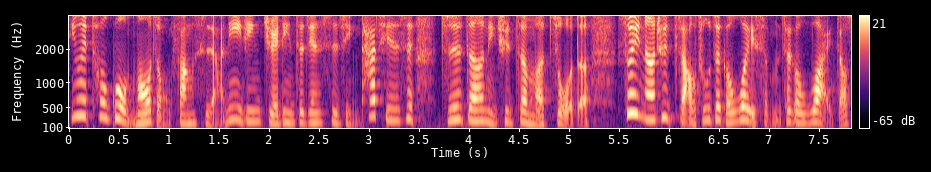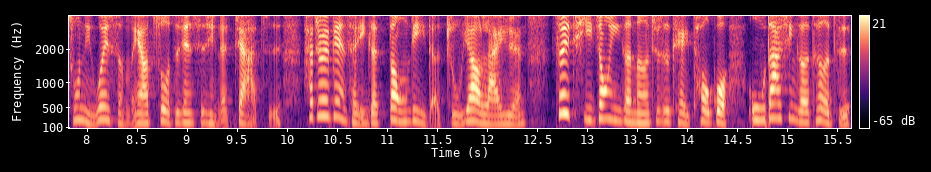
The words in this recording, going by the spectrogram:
因为透过某种方式啊，你已经决定这件事情，它其实是值得你去这么做的。所以呢，去找出这个为什么，这个 why，找出你为什么要做这件事情的价值，它就会变成一个动力的主要来源。所以其中一个呢，就是可以透过五大性格特质，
